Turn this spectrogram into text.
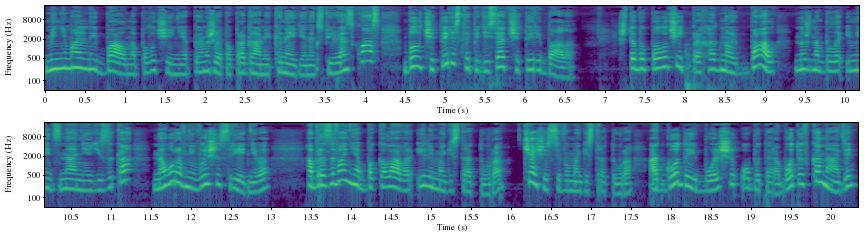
минимальный балл на получение ПМЖ по программе Canadian Experience Class был 454 балла – чтобы получить проходной балл, нужно было иметь знание языка на уровне выше среднего, образование бакалавр или магистратура, чаще всего магистратура, от года и больше опыта работы в Канаде,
